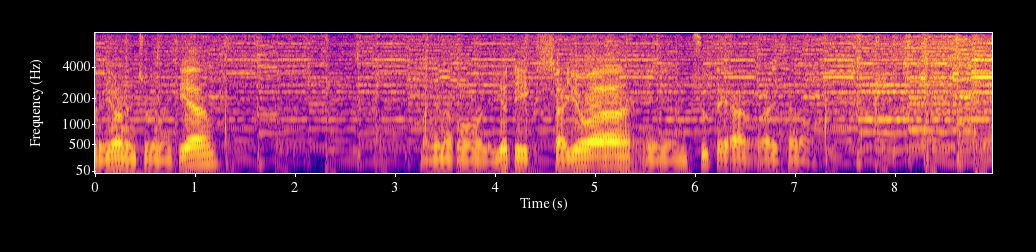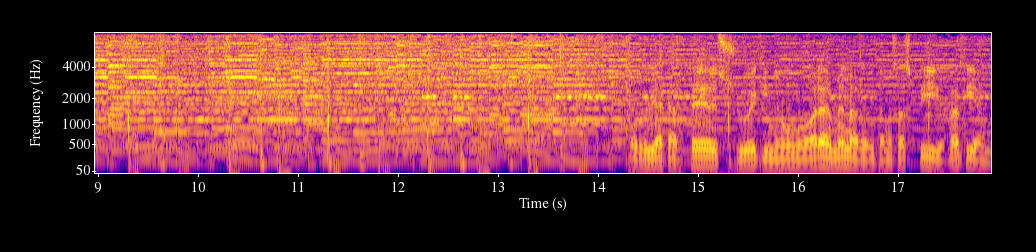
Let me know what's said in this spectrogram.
Guardión entzule maitia Mañanako lehiotik saioa entzutea realizara. Horriak arte zuekin egongo gara hemen laro mazazpi irratian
